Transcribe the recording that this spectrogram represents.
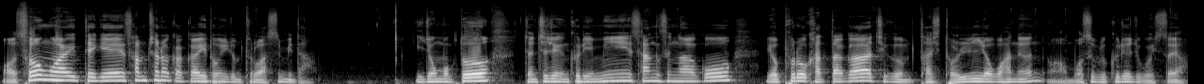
어, 성우 하이텍에 3천원 가까이 돈이 좀 들어왔습니다. 이 종목도 전체적인 그림이 상승하고 옆으로 갔다가 지금 다시 돌리려고 하는 어, 모습을 그려주고 있어요.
